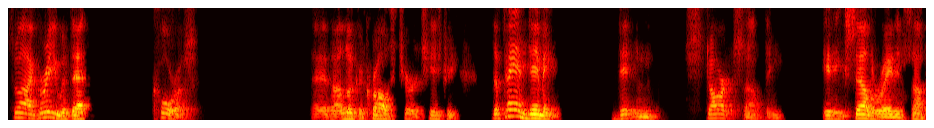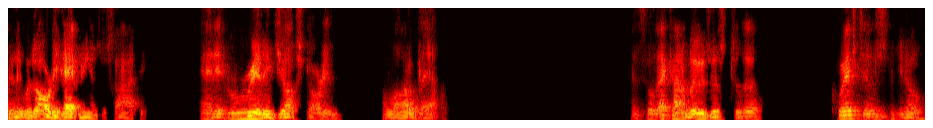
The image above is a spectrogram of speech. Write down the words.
So I agree with that chorus. As I look across church history, the pandemic didn't start something. It accelerated something that was already happening in society. And it really jump started a lot of that. And so that kind of moves us to the questions, you know,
